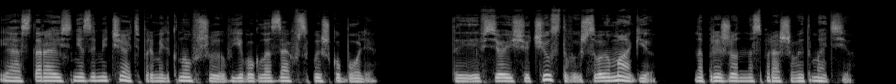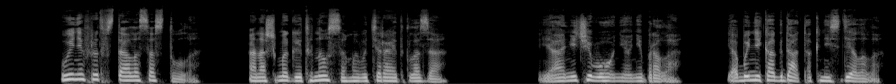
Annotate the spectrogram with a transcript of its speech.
Я стараюсь не замечать промелькнувшую в его глазах вспышку боли. «Ты все еще чувствуешь свою магию?» — напряженно спрашивает Мэтью. Уинифред встала со стула. Она шмыгает носом и вытирает глаза. «Я ничего у нее не брала. Я бы никогда так не сделала.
